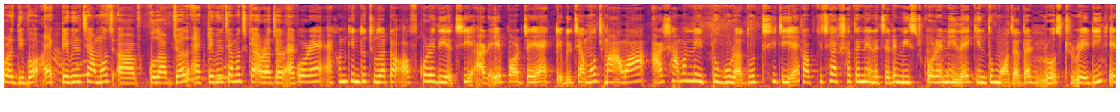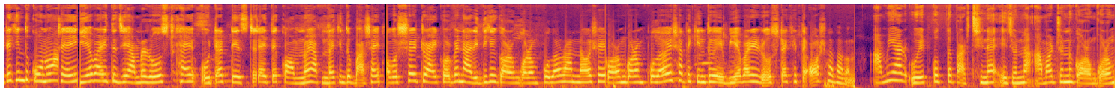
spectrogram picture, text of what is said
করে দিব। এক টেবিল চামচ গোলাপ জল, এক টেবিল চামচ কেওড়া জল অ্যাড করে এখন কিন্তু চুলাটা অফ করে দিয়েছি। আর এ পর্যায়ে এক টেবিল চামচ মাওয়া আর সামান্য একটু গুঁড়া দুধ ছিটিয়ে সবকিছু একসাথে নেড়ে চেড়ে মিক্সড করে নিলে কিন্তু মজাদার রোস্ট রেডি এটা কিন্তু কোনো সেই বিয়ে বাড়িতে যে আমরা রোস্ট খাই ওইটার টেস্ট চাইতে কম নয়। আপনারা কিন্তু বাসায় অবশ্যই ট্রাই করবেন। আর এদিকে গরম গরম পোলাও রান্না হয় গরম গরম পোলাওয়ের সাথে কিন্তু এই বিয়ে বাড়ির রোস্টটা খেতে অসাধারণ। আমি আর ওয়েট করতে পারছি না, এজন্য আমার জন্য গরম গরম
